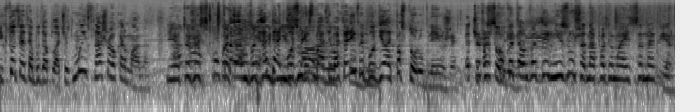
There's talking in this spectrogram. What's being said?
И кто за это будет оплачивать? Мы с нашего кармана. И это же сколько Вот там они воды опять будут внизу. пересматривать тарифы и будут делать по 100 рублей уже. Это По же 100 сколько гривен. там воды внизу, что она поднимается наверх.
